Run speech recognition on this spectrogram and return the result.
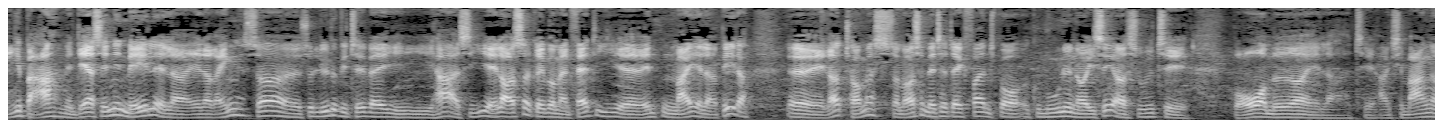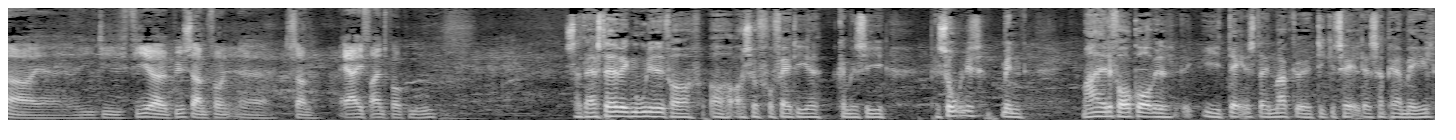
ikke bare, men det er at sende en mail eller, eller ringe, så, øh, så lytter vi til, hvad I har at sige. Eller også så griber man fat i øh, enten mig eller Peter, øh, eller Thomas, som også er med til at dække Fredensborg Kommune, når I ser os ud til borgermøder eller til arrangementer øh, i de fire bysamfund, øh, som er i Fredensborg Kommune. Så der er stadigvæk mulighed for at også få fat i jer, kan man sige, personligt, men meget af det foregår vel i dagens Danmark øh, digitalt, altså per mail.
